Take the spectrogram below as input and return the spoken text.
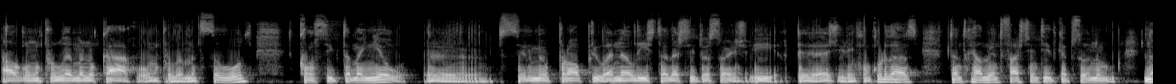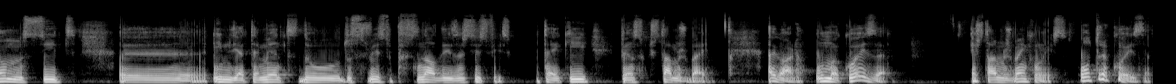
algum problema no carro ou um problema de saúde, consigo também eu uh, ser o meu próprio analista das situações e uh, agir em concordância. Portanto, realmente faz sentido que a pessoa não, não necessite uh, imediatamente do, do serviço profissional de exercício físico até aqui penso que estamos bem. Agora, uma coisa é estarmos bem com isso. Outra coisa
